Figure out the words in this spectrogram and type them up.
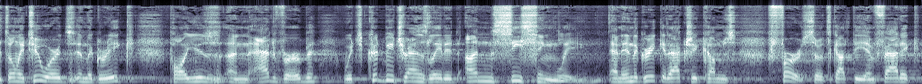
It's only two words in the Greek. Paul uses an adverb which could be translated unceasingly. And in the Greek, it actually comes first. So it's got the emphatic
